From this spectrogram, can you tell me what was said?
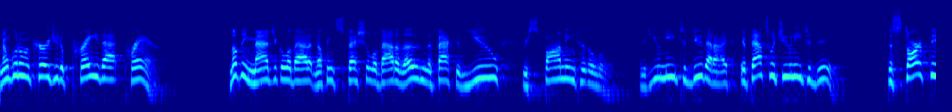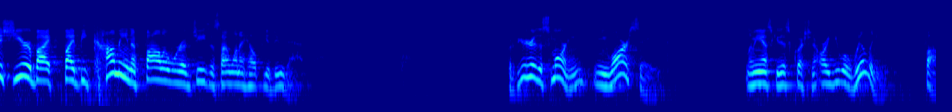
And I'm going to encourage you to pray that prayer. Nothing magical about it, nothing special about it, other than the fact of you responding to the Lord. And if you need to do that, I, if that's what you need to do, to start this year by, by becoming a follower of Jesus, I want to help you do that. But if you're here this morning and you are saved, let me ask you this question Are you a willing follower?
